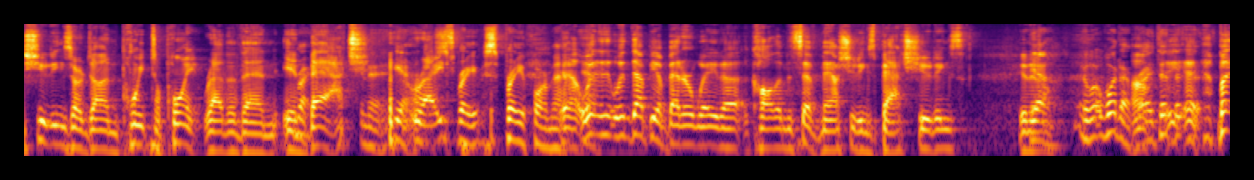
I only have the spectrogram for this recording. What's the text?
shootings are done point to point rather than in Right. batch, In a- yeah, right? Spray spray format. Yeah, Wouldn't, wouldn't that be a better way to call them instead of mass shootings, batch shootings? You know? Yeah, whatever. Uh, right? But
